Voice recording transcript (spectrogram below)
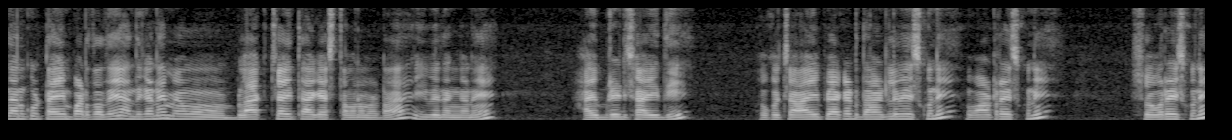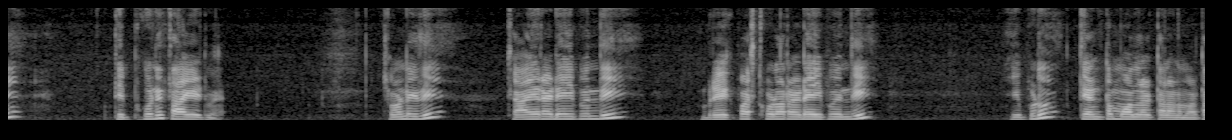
దానికి టైం పడుతుంది. అందుకనే మేము బ్లాక్ చాయ్ తాగేస్తాం అనమాట ఈ విధంగానే. హైబ్రిడ్ చాయ్ ఇది. ఒక చాయ్ ప్యాకెట్ దాంట్లో వేసుకుని వాటర్ వేసుకుని షుగర్ వేసుకుని తిప్పుకొని తాగేయటమే. చూడండి ఇది. చాయ్ రెడీ అయిపోయింది. బ్రేక్ఫాస్ట్ కూడా రెడీ అయిపోయింది. ఇప్పుడు తినటం మొదలెట్టాలన్నమాట.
